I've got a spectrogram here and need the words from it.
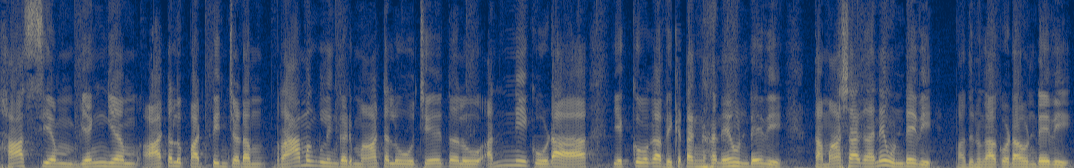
హాస్యం వ్యంగ్యం ఆటలు పట్టించడం రామలింగడి మాటలు చేతలు అన్నీ కూడా ఎక్కువగా వికటంగానే ఉండేవి తమాషాగానే ఉండేవి పదునుగా కూడా ఉండేవి.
